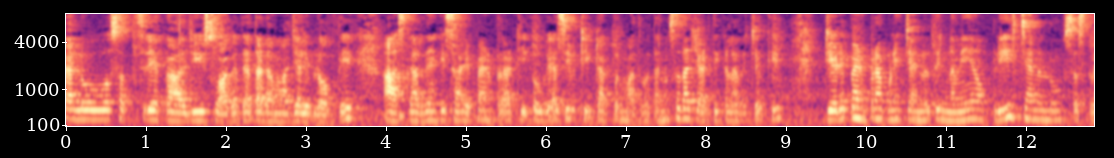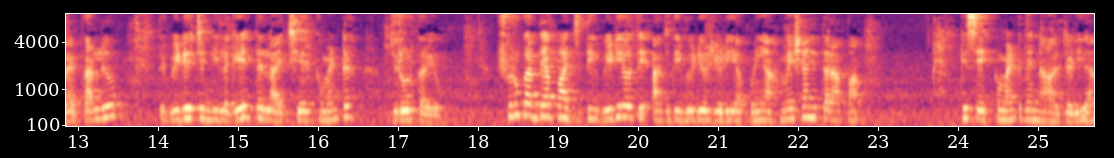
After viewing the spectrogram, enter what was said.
ਹੈਲੋ, ਸਤਿ ਸ੍ਰੀ ਅਕਾਲ ਜੀ, ਸਵਾਗਤ ਹੈ ਤੁਹਾਡਾ ਮਾਝੇ ਵਾਲੇ ਬਲੌਗ ਤੇ। ਆਸ ਕਰਦੇ ਹਾਂ ਕਿ ਸਾਰੇ ਭੈਣ ਭਰਾ ਠੀਕ ਹੋ ਗਏ, ਅਸੀਂ ਵੀ ਠੀਕ ਠਾਕ ਪਰਮਾਤਮਾ ਤੁਹਾਨੂੰ ਸਦਾ ਚੜ੍ਹਦੀ ਕਲਾ ਵਿੱਚ ਰੱਖੇ। ਜਿਹੜੇ ਭੈਣ ਭਰਾ ਆਪਣੇ ਚੈਨਲ ਤੇ ਨਵੇਂ ਆ ਪਲੀਜ਼ ਚੈਨਲ ਨੂੰ ਸਬਸਕ੍ਰਾਈਬ ਕਰ ਲਿਓ ਤੇ ਵੀਡੀਓ ਚੰਗੀ ਲੱਗੇ ਤੇ ਲਾਈਕ ਸ਼ੇਅਰ ਕਮੈਂਟ ਜ਼ਰੂਰ ਕਰਿਓ। ਸ਼ੁਰੂ ਕਰਦੇ ਹਾਂ ਆਪਾਂ ਅੱਜ ਦੀ ਵੀਡੀਓ ਤੇ। ਅੱਜ ਦੀ ਵੀਡੀਓ ਜਿਹੜੀ ਆਪਣੀ ਆ, ਹਮੇਸ਼ਾ ਦੀ ਤਰ੍ਹਾਂ ਆਪਾਂ ਕਿਸੇ ਕਮੈਂਟ ਦੇ ਨਾਲ ਜਿਹੜੀ ਆ,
